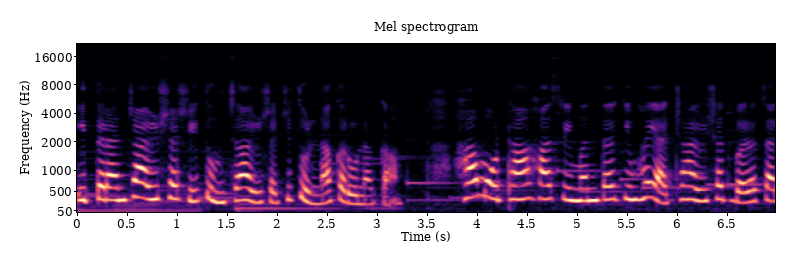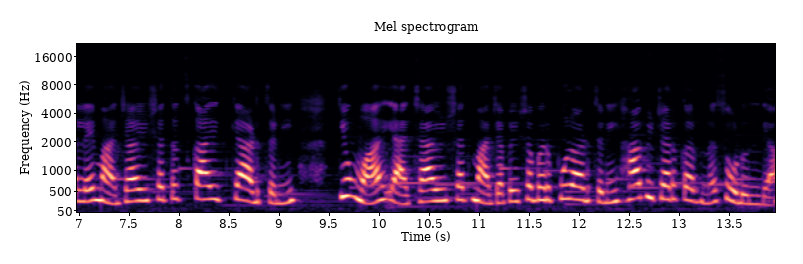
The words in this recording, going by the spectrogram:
इतरांच्या आयुष्याशी तुमच्या आयुष्याची तुलना करू नका. हा मोठा हा श्रीमंत किंवा याच्या आयुष्यात बरं चाललं आहे माझ्या आयुष्यातच का इतक्या अडचणी? किंवा याच्या आयुष्यात माझ्यापेक्षा भरपूर अडचणी? हा विचार करणं सोडून द्या.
